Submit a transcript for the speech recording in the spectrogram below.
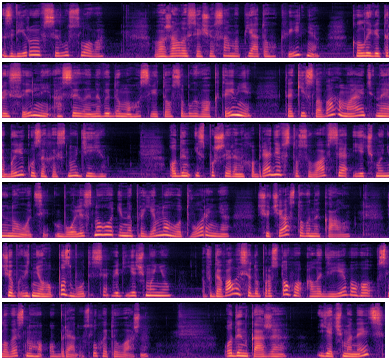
з вірою в силу слова. Вважалося, що саме 5 квітня, коли вітри сильні, а сили невидимого світу особливо активні, такі слова мають неабияку захисну дію. Один із поширених обрядів стосувався ячменю на оці, болісного і неприємного утворення, що часто виникало. Щоб від нього позбутися від ячменю, вдавалися до простого, але дієвого словесного обряду. Слухайте уважно. Один каже ячменець,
